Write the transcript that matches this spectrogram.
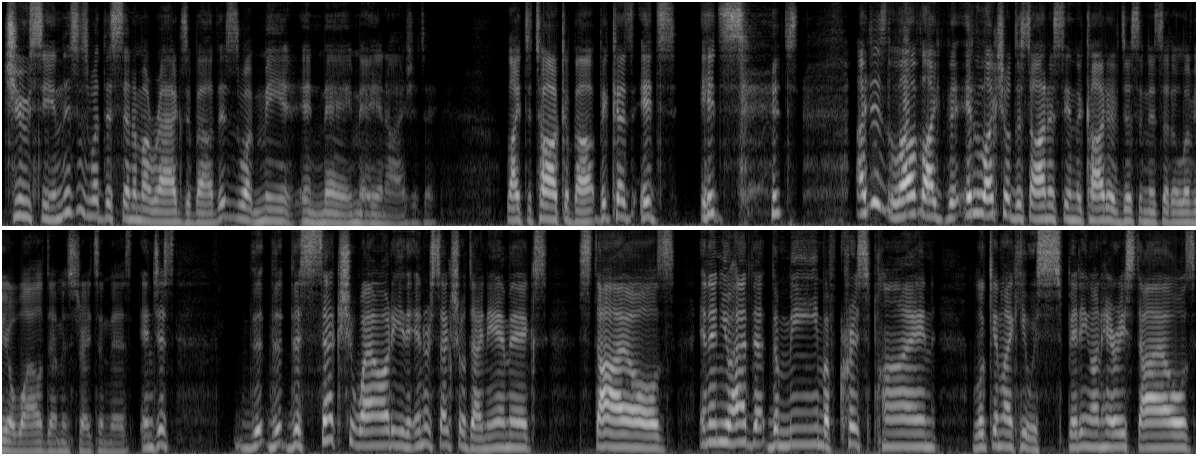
juicy, and this is what the cinema rags about. This is what me and May, May and I, I should say, like to talk about because it's it's it's I just love like the intellectual dishonesty and the cognitive dissonance that Olivia Wilde demonstrates in this, and just the the, the sexuality, the intersexual dynamics, Styles, and then you had the the meme of Chris Pine looking like he was spitting on Harry Styles.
